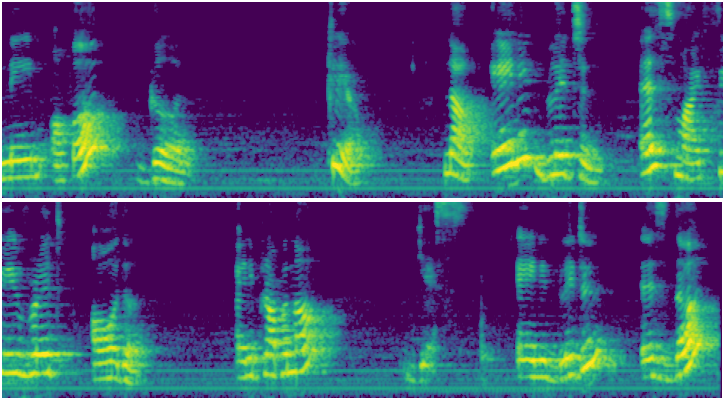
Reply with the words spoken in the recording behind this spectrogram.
name of a girl. Clear? Now, Enid Blyton is my favorite author. Any proper noun? Yes, Enid Blyton is the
